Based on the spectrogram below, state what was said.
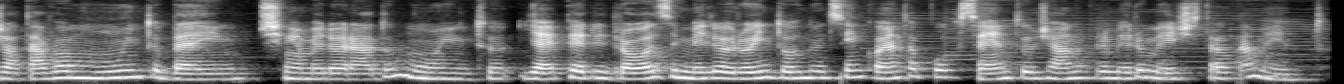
já estava muito bem, tinha melhorado muito, e a hiperidrose melhorou em torno de 50% já no primeiro mês de tratamento.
